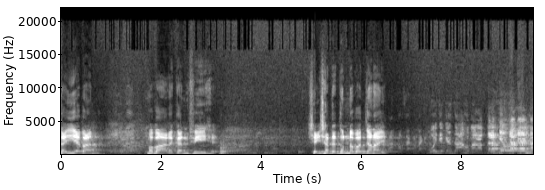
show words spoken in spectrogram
তৈয়বান মোবারকান ফিহে। সেই সাথে ধন্যবাদ জানাই। ওইদিকে যা হবার আপনারা কেউ তাকায়েন না।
